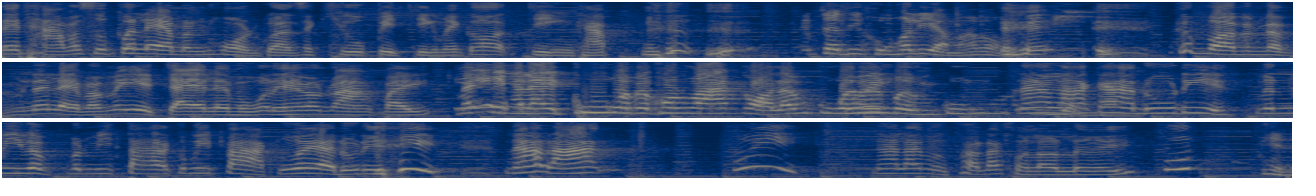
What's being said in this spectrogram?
แต่ถามว่าซูเปอร์แรมมันโหดกว่าสกิลปิดจริงไหมก็จริงครับไปเจอที่คุงเขาเหลี่ยมครับผม ก็บอยมันแบบนั่นแหละมันไม่เอะใจอะไรผมก็เลยให้มันวางไป ไม่เอะอะไรกูอะเป็นคนวางก่อนแล้วกูเฮ้ยไม่เปิดของกูน่ารักอะดูดิ มันมีแบบมันมีตาแล้วก็มีปากด้วยอะดูดิ น่ารักอุ้ยน่ารักเหมือนความรักของเราเลยปุ๊บไม่เห็น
